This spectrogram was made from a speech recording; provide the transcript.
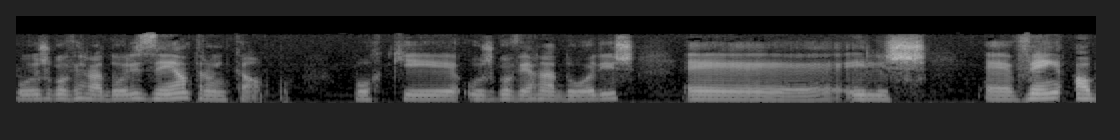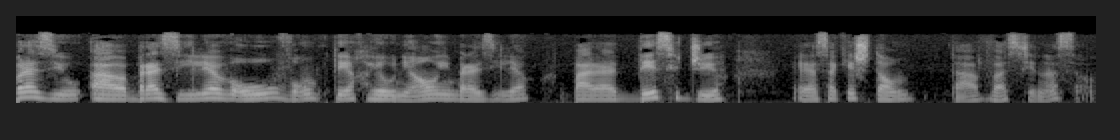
os governadores entram em campo, porque os governadores é, eles é, vêm ao Brasil, a Brasília, ou vão ter reunião em Brasília para decidir essa questão da vacinação.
